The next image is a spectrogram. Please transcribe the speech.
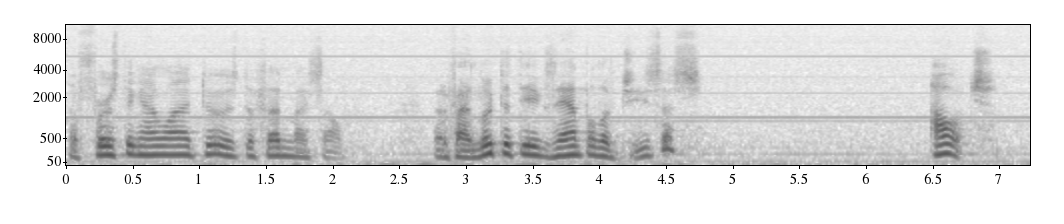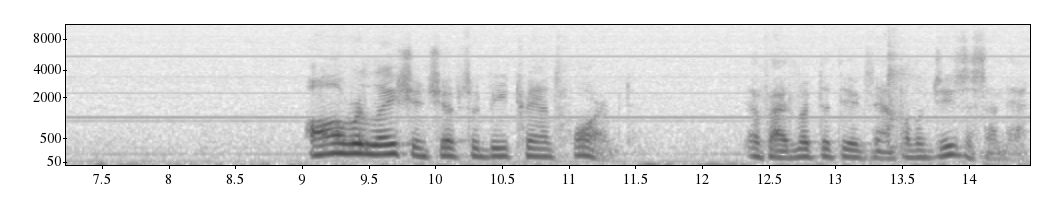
the first thing I want to do is defend myself. But if I looked at the example of Jesus, ouch. All relationships would be transformed if I looked at the example of Jesus on that.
